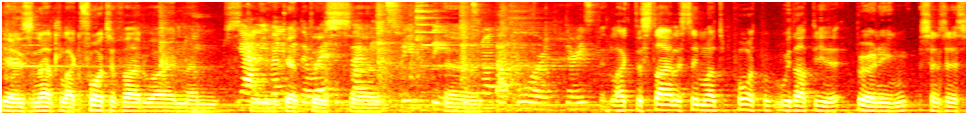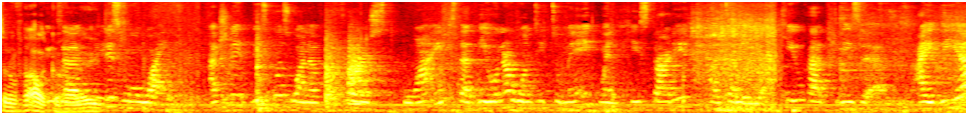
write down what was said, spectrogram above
Yeah, it's not like fortified wine and yeah, even get with the this. exactly, uh, it's 50. uh, it's not a port. There is like the style is similar to port, but without the burning sensation of alcohol. Exactly. This is more wine. Actually, this was one of the first wines that the owner wanted to make when he started Alta Alella. He had this um, idea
